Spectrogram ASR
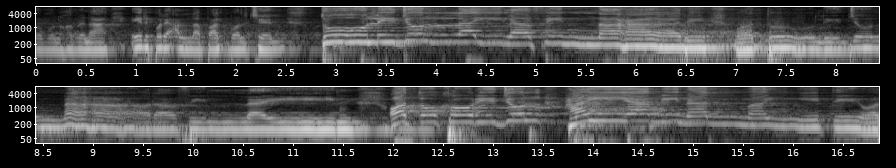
কবুল হবে না। এরপরে আল্লাহ পাক বলছেন তুলিজুল তুলিজুন নাহারা ফিল লাইল। ওয়া তুখরিজুল হাইয়া মিনাল মাইয়িতি ওয়া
